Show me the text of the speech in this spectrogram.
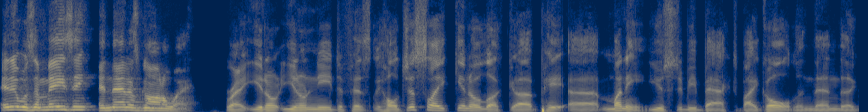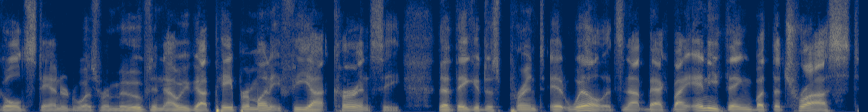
and it was amazing and that has gone away. Right. You don't you don't need to physically hold just like, you know, look, uh pay uh money used to be backed by gold and then the gold standard was removed and now we've got paper money, fiat currency that they could just print at will. It's not backed by anything but the trust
